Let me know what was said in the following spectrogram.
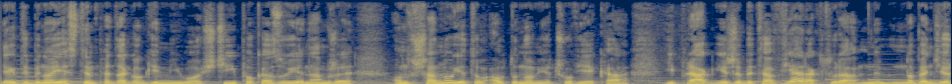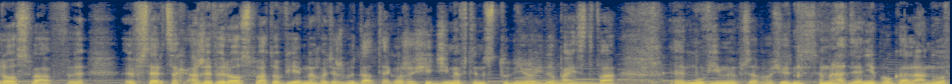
jak gdyby no, jest tym pedagogiem miłości i pokazuje nam, że On szanuje tą autonomię człowieka i pragnie, żeby ta wiara, która no, będzie rosła w, w sercach, a że wyrosła, to wiemy, chociażby dlatego, że siedzimy w tym studio mm -hmm. i do mhm. Państwa e, mówimy za pośrednictwem Radia Niepogalanów,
